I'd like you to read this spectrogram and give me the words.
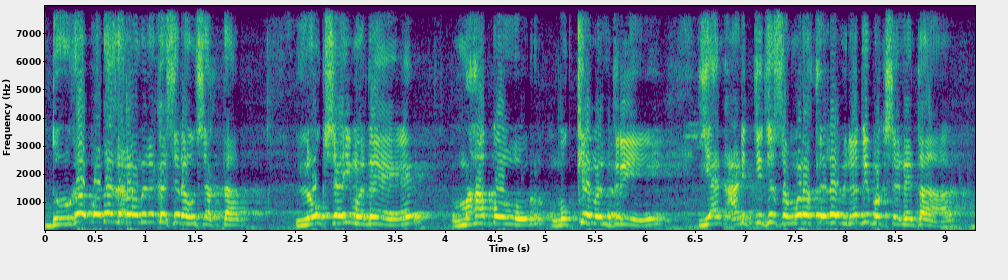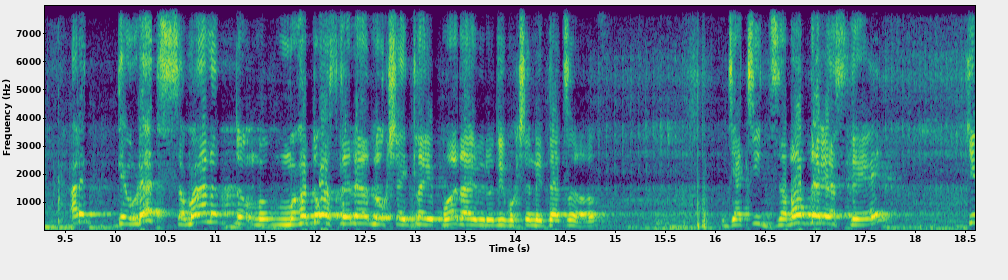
दोघं पद घरामध्ये कसे राहू शकतात? लोकशाहीमध्ये महापौर मुख्यमंत्री या आणि तिथे समोर असलेला विरोधी पक्ष नेता अरे तेवढ्याच समान महत्त्व असलेल्या लोकशाहीतलं हे पद आहे विरोधी पक्ष नेत्याचं. ज्याची जबाबदारी असते की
